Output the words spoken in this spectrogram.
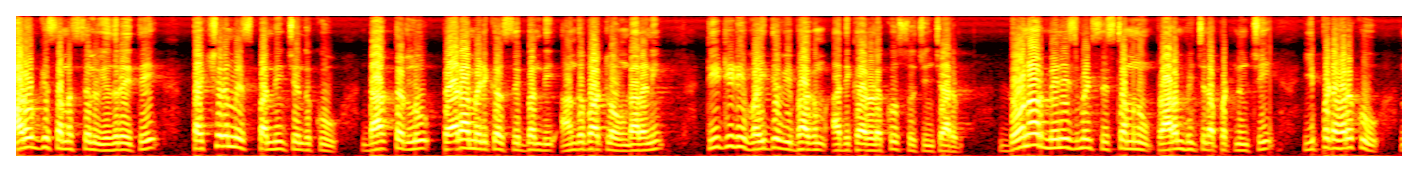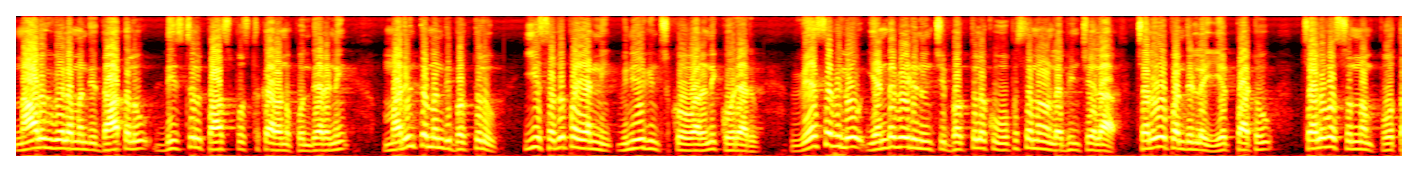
ఆరోగ్య సమస్యలు ఎదురైతే తక్షణమే స్పందించేందుకు డాక్టర్లు పారామెడికల్ సిబ్బంది అందుబాటులో ఉండాలని టీటీడీ వైద్య విభాగం అధికారులకు సూచించారు. డోనార్ మేనేజ్మెంట్ సిస్టమ్ను ప్రారంభించినప్పటి నుంచి ఇప్పటి వరకు నాలుగు వేల మంది దాతలు డిజిటల్ పాస్ పుస్తకాలను పొందారని మరింత మంది భక్తులు ఈ సదుపాయాన్ని వినియోగించుకోవాలని కోరారు. వేసవిలో ఎండవేడి నుంచి భక్తులకు ఉపశమనం లభించేలా చలువ పందిళ్ళ ఏర్పాటు చలువ సున్నం పూత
